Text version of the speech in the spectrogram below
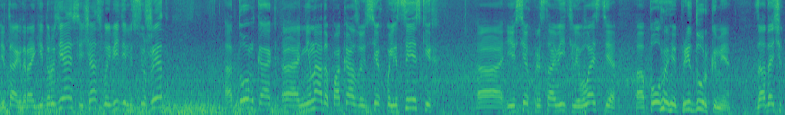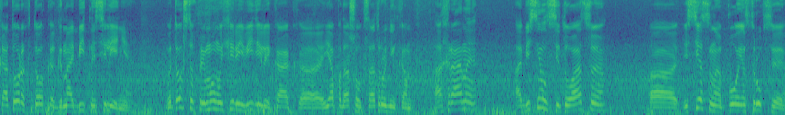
Итак, дорогие друзья, сейчас вы видели сюжет о том, как э, не надо показывать всех полицейских э, и всех представителей власти э, полными придурками, задача которых только гнобить население. Вы только что в прямом эфире видели, как э, я подошел к сотрудникам охраны, объяснил ситуацию. Э, естественно, по инструкции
